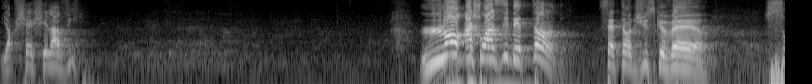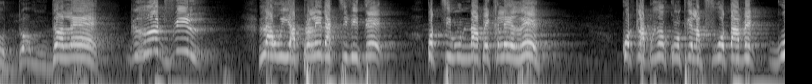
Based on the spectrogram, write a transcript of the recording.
Il a cherché la vie. L'eau a choisi d'étendre cette tente jusque vers Sodome, dans les grandes villes, là où il y a plein d'activités, quand Timoun n'a pas éclairé, quand l'a rencontré, l'a frotté avec gros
